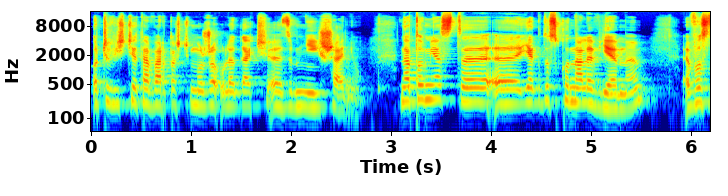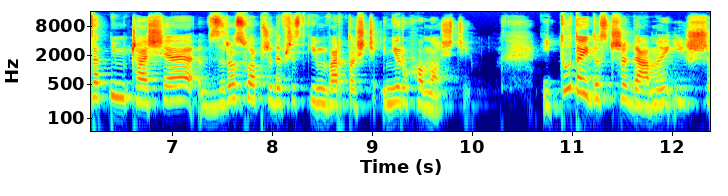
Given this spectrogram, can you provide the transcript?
oczywiście ta wartość może ulegać e, zmniejszeniu. Natomiast, e, e, jak doskonale wiemy, w ostatnim czasie wzrosła przede wszystkim wartość nieruchomości. I tutaj dostrzegamy, iż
